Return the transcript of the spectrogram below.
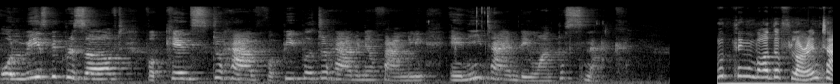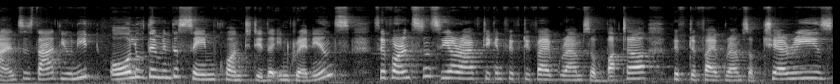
always be preserved for kids to have for people to have in your family anytime they want to snack good thing about the florentines is that you need all of them in the same quantity the ingredients. Say for instance here i have taken 55 grams of butter 55 grams of cherries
